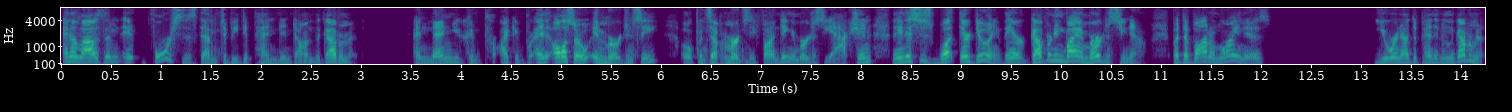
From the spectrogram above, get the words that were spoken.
and allows them, it forces them to be dependent on the government. And then you can, I can, and also emergency opens up emergency funding, emergency action. I mean, this is what they're doing. They are governing by emergency now. But the bottom line is, you are now dependent on the government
